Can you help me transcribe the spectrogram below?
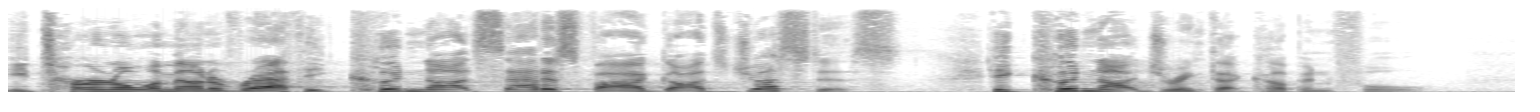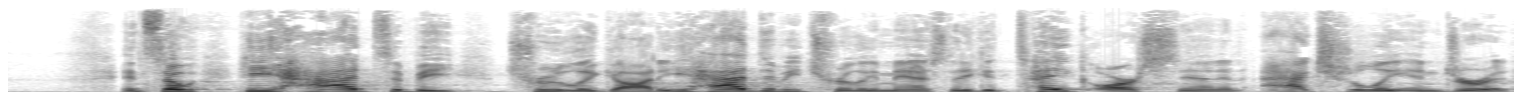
eternal amount of wrath, he could not satisfy God's justice. He could not drink that cup in full. And so he had to be truly God. He had to be truly man so that he could take our sin and actually endure it.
